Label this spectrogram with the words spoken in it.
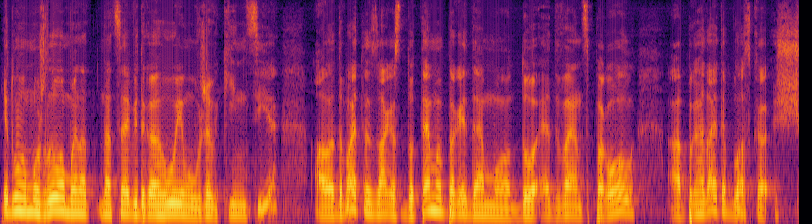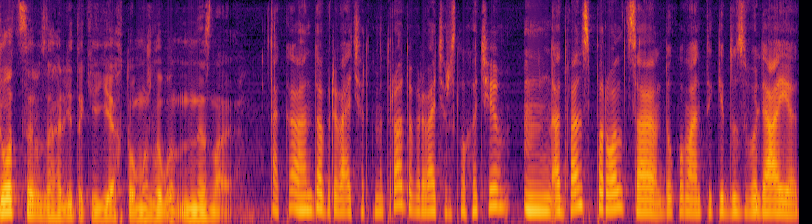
Я думаю, можливо, ми на, на це відреагуємо вже в кінці. Але давайте зараз до теми перейдемо до Advanced Parole. А пригадайте, будь ласка, що це взагалі таке є, хто можливо не знає. Так, е, добрий вечір, Дмитро. Добрий вечір, слухачі. М, Advance Parole – це документ, який дозволяє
